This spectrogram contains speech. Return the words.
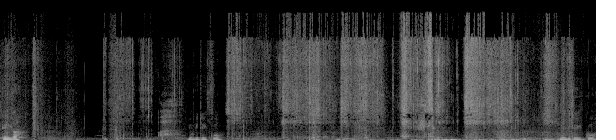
땡이가? 아, 여기도 있고. 여기도 있고.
